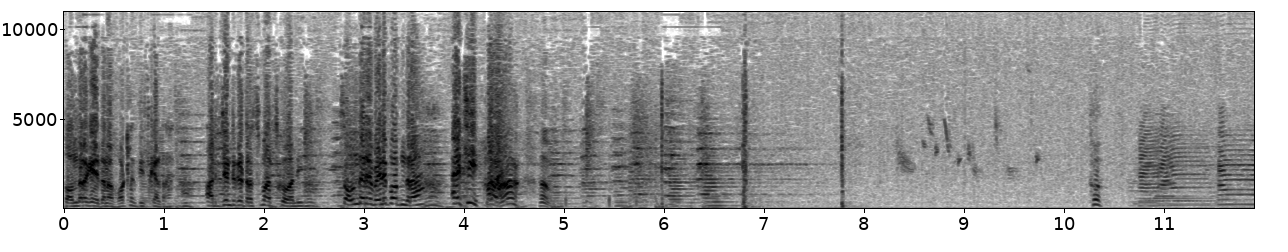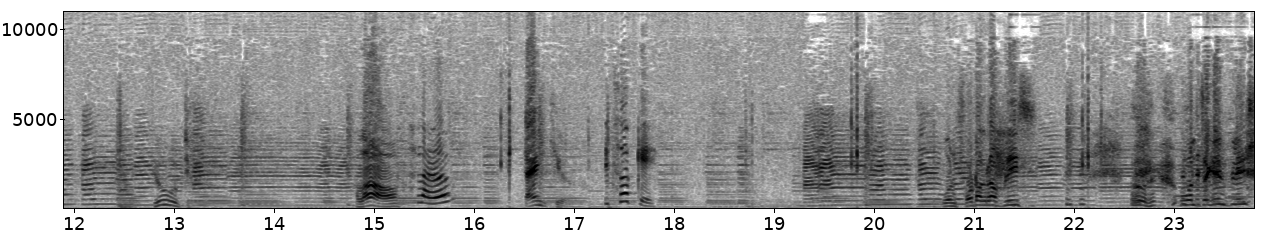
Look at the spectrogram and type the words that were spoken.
తొందరగా ఏదైనా హోటల్ తీసుకెళ్ళరా. అర్జెంట్గా డ్రెస్ మార్చుకోవాలి. సౌందర్యం వెళ్ళిపోతుందిరా. అచ్చి, ఆ, Beautiful. Hello hello thank you it's okay one photograph please one second please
